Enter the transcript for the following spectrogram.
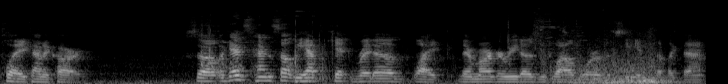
play kind of card. So against Henselt, we have to get rid of like their margaritas with Wild Boar of the Sea and stuff like that.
